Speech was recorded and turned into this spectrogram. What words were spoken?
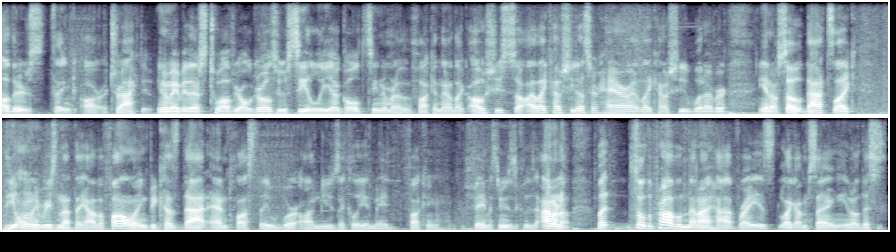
others think are attractive. You know, maybe there's 12 year old girls who see Leah Goldstein or whatever the fuck, and they're like, oh, she's so, I like how she does her hair, I like how she, whatever. You know, so that's like the only reason that they have a following because that and plus they were on Musical.ly and made fucking famous Musically. I don't know. But so the problem that I have, right, is like I'm saying, you know, this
